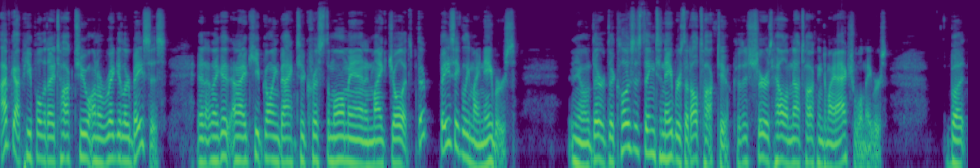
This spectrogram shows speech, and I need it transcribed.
I've got people that I talk to on a regular basis. And like, and I keep going back to Chris the Mole Man and Mike Joel. they're basically my neighbors. You know, they're the closest thing to neighbors that I'll talk to because as sure as hell I'm not talking to my actual neighbors. But,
